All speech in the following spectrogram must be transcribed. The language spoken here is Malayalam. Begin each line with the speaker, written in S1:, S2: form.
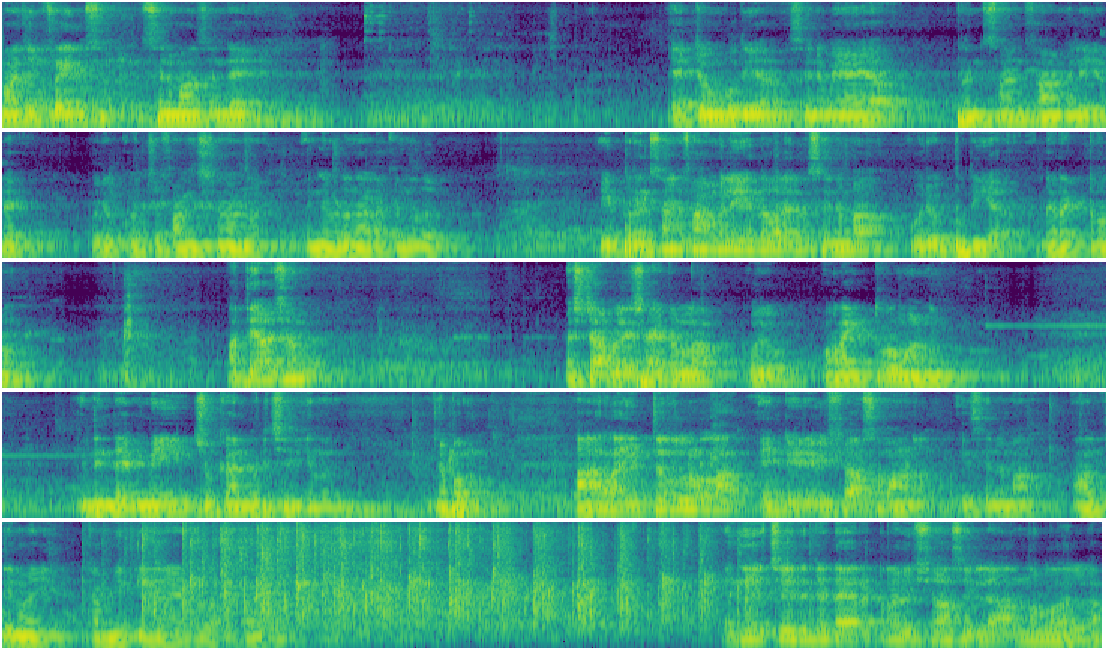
S1: മാജിക് ഫ്രെയിംസ് സിനിമാസിന്റെ ഏറ്റവും പുതിയ സിനിമയായ പ്രിൻസ് ആൻഡ് ഫാമിലിയുടെ ഒരു കൊച്ചു ഫങ്ഷനാണ് ഇന്നിവിടെ നടക്കുന്നത്. ഈ പ്രിൻസ് ആൻഡ് ഫാമിലി എന്ന് പറയുന്ന സിനിമ ഒരു പുതിയ ഡയറക്ടറും അത്യാവശ്യം എസ്റ്റാബ്ലിഷ് ആയിട്ടുള്ള ഒരു റൈറ്ററുമാണ് ഇതിന്റെ മെയിൻ ചുക്കാൻ പിടിച്ചിരിക്കുന്നത്. അപ്പം ആ റൈറ്ററിലുള്ള എന്റെ ഒരു വിശ്വാസമാണ് ഈ സിനിമ ആദ്യമായി കമ്മിറ്റ് ചെയ്യാനായിട്ടുള്ള കാര്യം എന്ന് വെച്ച് ഇതിന്റെ ഡയറക്ടറെ വിശ്വാസമില്ല എന്നുള്ളതല്ല.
